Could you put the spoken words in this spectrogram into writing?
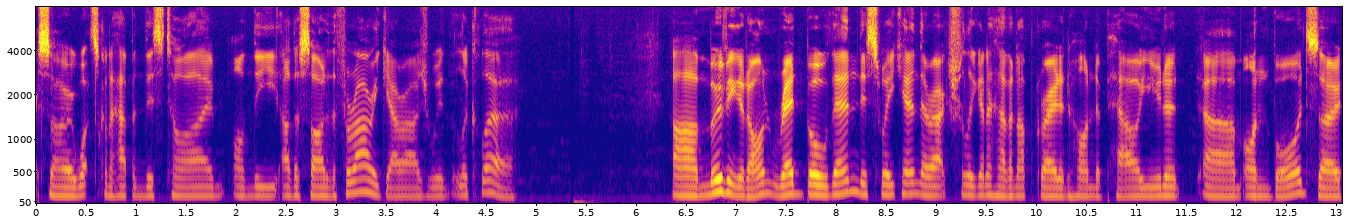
So, what's going to happen this time on the other side of the Ferrari garage with Leclerc? Uh, moving it on, Red Bull then this weekend they're actually going to have an upgraded Honda power unit um, on board. So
